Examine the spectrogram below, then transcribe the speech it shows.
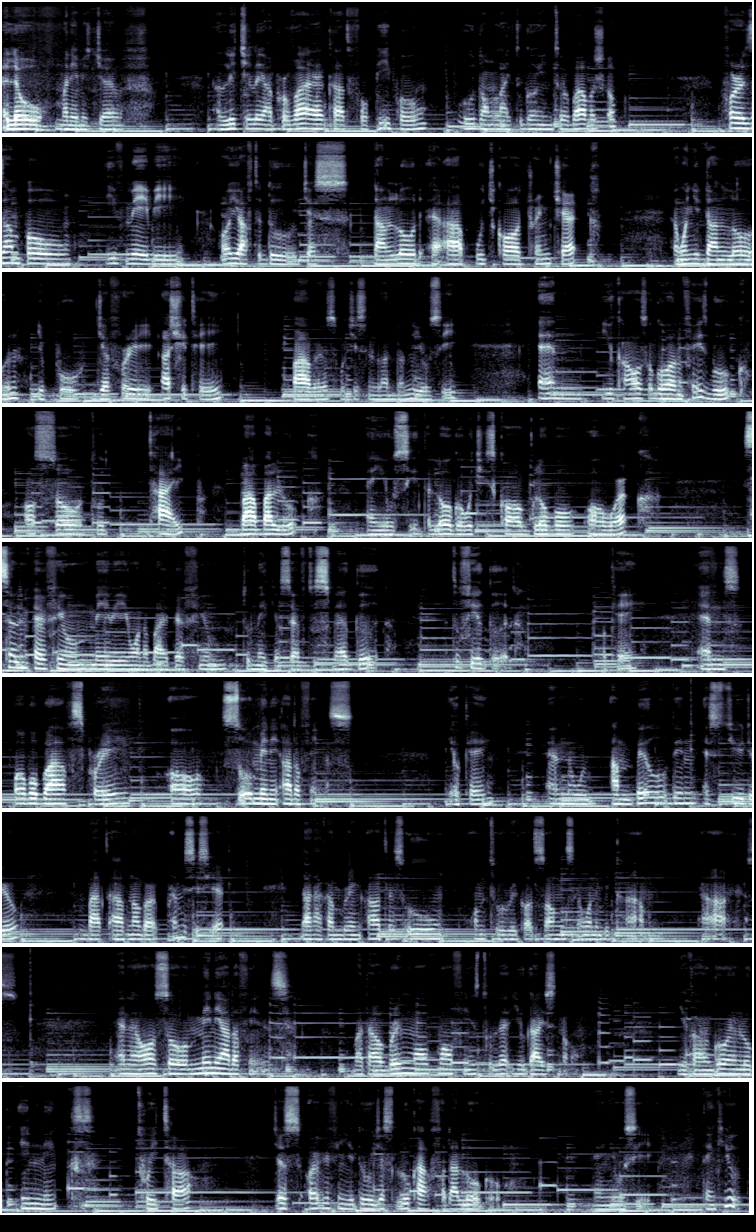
Hello, my name is Jeff. And literally, I provide haircuts for people who don't like to go into a barber shop. For example, if maybe all you have to do just download an app which called Trim Check, and when you download, you put Jeffrey Ashite Barbers, which is in London, you'll see. And you can also go on Facebook also to type Barber Look and you'll see the logo which is called Global All Work. Selling perfume, maybe you want to buy perfume to make yourself to smell good, to feel good. Okay? And bubble bath spray or so many other things. Okay? And I'm building a studio, but I've not got premises yet that I can bring artists who want to record songs and want to become artists. And also many other things. But I'll bring more more things to let you guys know. You can go and look in links, Twitter, just everything you do, just look out for that logo and you'll see. Thank you.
